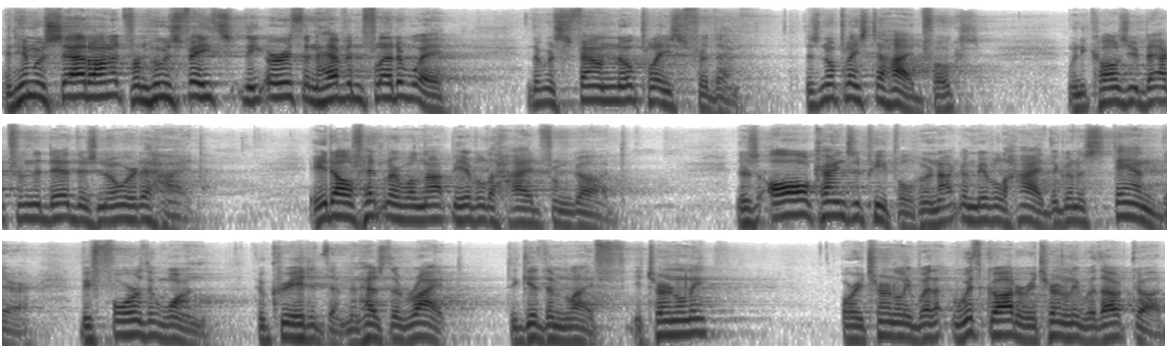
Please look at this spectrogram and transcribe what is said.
and him who sat on it, from whose face the earth and heaven fled away. There was found no place for them. There's no place to hide, folks. When he calls you back from the dead, there's nowhere to hide. Adolf Hitler will not be able to hide from God. There's all kinds of people who are not going to be able to hide. They're going to stand there before the one who created them and has the right to give them life eternally or eternally with God or eternally without God.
